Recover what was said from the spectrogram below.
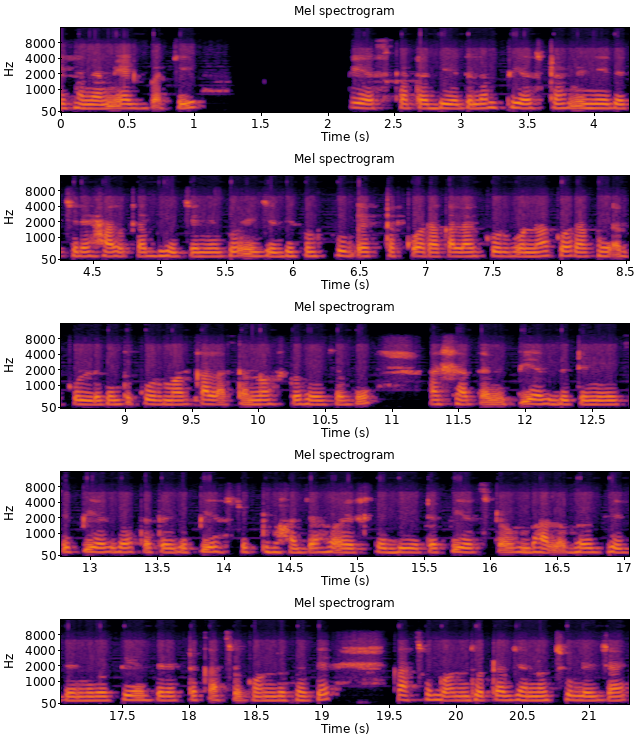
এখানে আমি এক বাটি পেঁয়াজ কাটা দিয়ে দিলাম। পেঁয়াজটা আমি নেড়ে চেড়ে হালকা ভেজে নেব। এই যে দেখুন, খুব একটা কড়া কালার করব না। কড়া কালার করলে কিন্তু কোরমার কালারটা নষ্ট হয়ে যাবে। আর সাথে আমি পেঁয়াজ বেটে নিয়েছি। পেঁয়াজ বাটাতে যে পেঁয়াজটা একটু ভাজা হয়ে আসলে দিয়ে এটা পেঁয়াজটাও ভালোভাবে ভেজে নেব। পেঁয়াজের একটা কাঁচা গন্ধ থাকে। কাঁচা গন্ধটা যেন চলে যায়।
